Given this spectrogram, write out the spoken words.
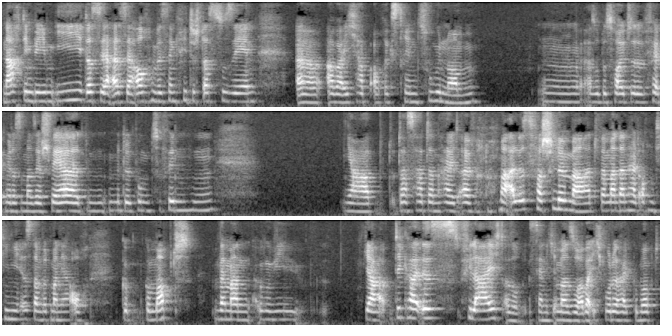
Nach dem BMI, das ist ja auch ein bisschen kritisch, das zu sehen. Äh, aber ich habe auch extrem zugenommen. Mm, also bis heute fällt mir das immer sehr schwer, den Mittelpunkt zu finden. Ja, das hat dann halt einfach nochmal alles verschlimmert. Wenn man dann halt auch ein Teenie ist, dann wird man ja auch gemobbt, wenn man irgendwie ja dicker ist, vielleicht. Also ist ja nicht immer so, aber ich wurde halt gemobbt.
